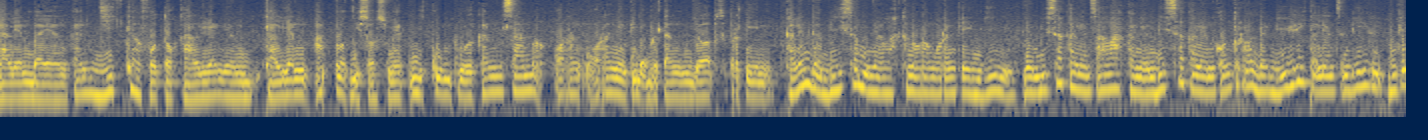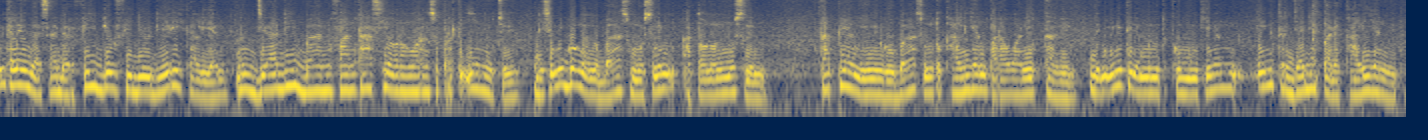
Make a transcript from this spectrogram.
Kalian bayangkan jika foto kalian yang kalian upload di sosmed dikumpulkan sama orang-orang yang tidak bertanggung jawab seperti ini. Kalian gak bisa menyalahkan orang-orang kayak gini. Yang bisa kalian salahkan, yang bisa kalian kontrol adalah diri kalian sendiri. Mungkin kalian gak sadar video-video diri kalian menjadi bahan fantasi orang-orang seperti ini cuy. Di sini gue gak ngebahas muslim atau non-muslim tapi yang ingin gue bahas untuk kalian para wanita gitu dan ini tidak menutup kemungkinan ini terjadi pada kalian gitu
